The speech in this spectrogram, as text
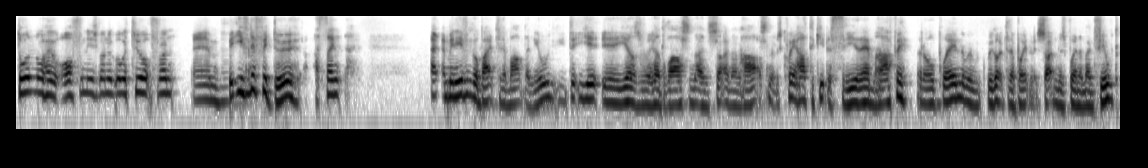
don't know how often he's going to go with two up front. Um, but even if we do, I think. I mean, even go back to the Martin O'Neill years we had Larsson and Sutton and Hartson, and it was quite hard to keep the three of them happy and all playing. I mean, we got to the point that Sutton was playing in midfield,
